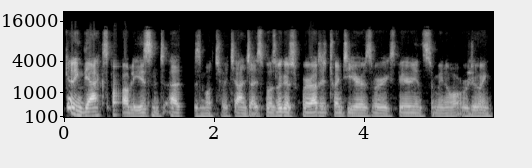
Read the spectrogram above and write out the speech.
getting the axe probably isn't as much of a challenge. I suppose, look at, we're at it 20 years, we're experienced and we know what we're doing.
